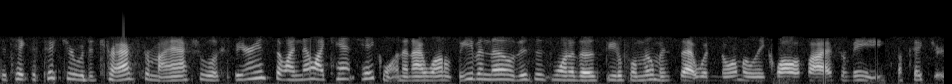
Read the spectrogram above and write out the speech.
to take the picture would detract from my actual experience, so I know I can't take one and I won't, even though this is one of those beautiful moments that would normally qualify for me a picture.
